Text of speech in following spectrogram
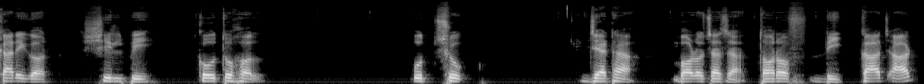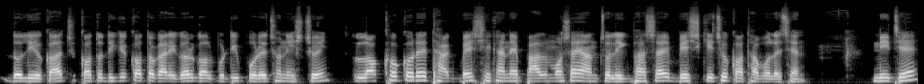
কারিগর, শিল্পী, কৌতূহল উৎসুক। জ্যাঠা, বড় চাচা, তরফ দিক কাজ আট দলীয় কাজ, কত দিকে কত কারিগর, গল্পটি পড়েছ নিশ্চয়ই? লক্ষ্য করে থাকবে, সেখানে পালমশাই আঞ্চলিক ভাষায় বেশ কিছু কথা বলেছেন। নিচে,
